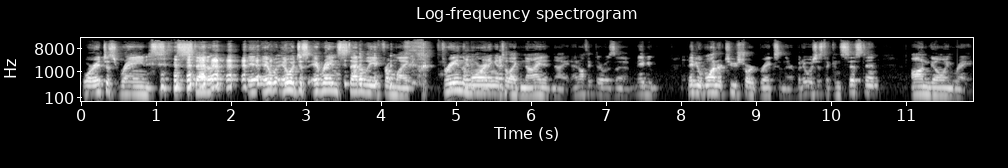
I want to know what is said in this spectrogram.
where it just rains steadily. it, it, it would just it rained steadily from like three in the morning until like nine at night. I don't think there was a maybe maybe one or two short breaks in there, but it was just a consistent, ongoing rain.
